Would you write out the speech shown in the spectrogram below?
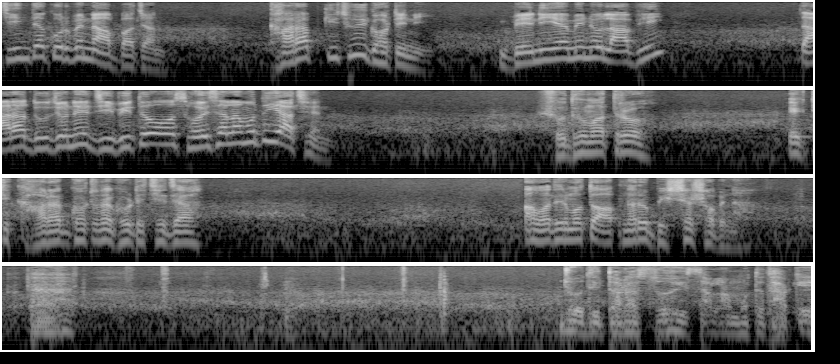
চিন্তা করবেন না আব্বাজান। খারাপ কিছুই ঘটেনি। বেনিয়ামিন ও লাভি তারা দুজনে জীবিত ও সহি সালামতেই আছেন। শুধুমাত্র একটি খারাপ ঘটনা ঘটেছে যা আমাদের মতো আপনারও বিশ্বাস হবে না। যদি তারা সহি সালামতে থাকে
